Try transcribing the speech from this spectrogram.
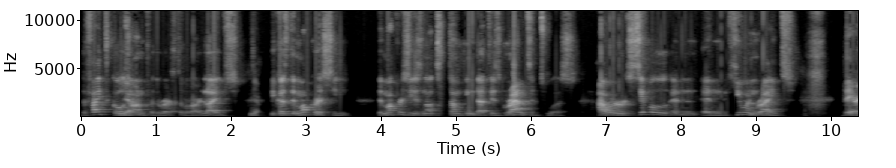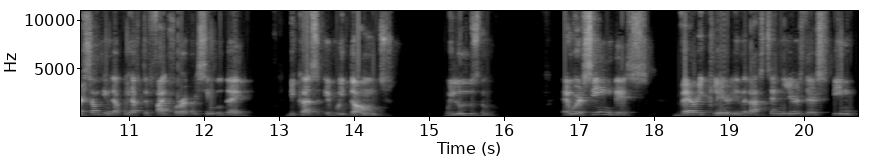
The fight goes yeah. on for the rest of our lives yeah. because democracy, democracy is not something that is granted to us. Our civil and, and human rights, they are something that we have to fight for every single day because if we don't, we lose them. And we're seeing this very clearly in the last 10 years. There's been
